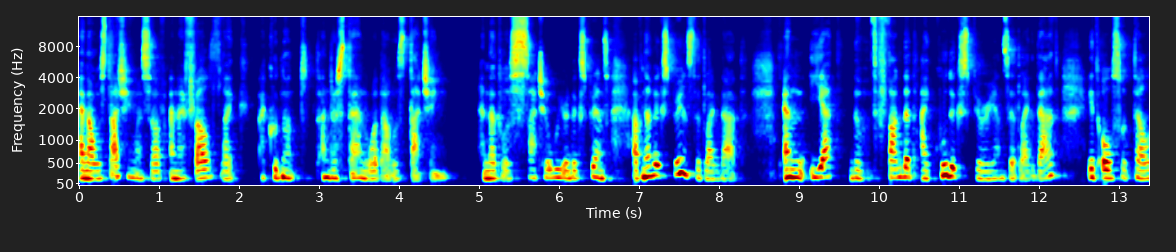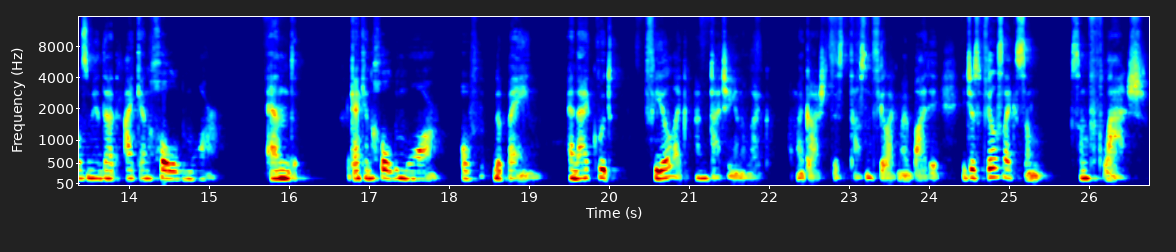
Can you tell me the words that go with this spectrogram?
And I was touching myself and I felt like I could not understand what I was touching. And that was such a weird experience. I've never experienced it like that. And yet, the, fact that I could experience it like that, it also tells me that I can hold more. And I can hold more of the pain. And I could feel like I'm touching and I'm like, oh my gosh, this doesn't feel like my body. It just feels like some some flash.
